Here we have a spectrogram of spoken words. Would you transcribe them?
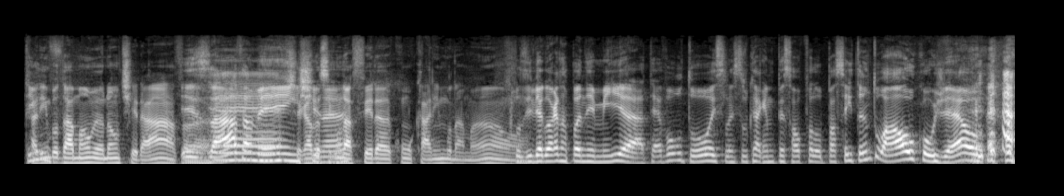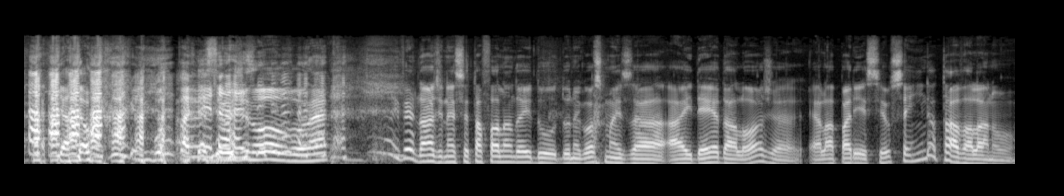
Tem um- Carimbo da mão eu não tirava. Exatamente, Chegava né? segunda-feira com o carimbo na mão. Inclusive, agora na pandemia, até voltou esse lance do carimbo. O pessoal falou, passei tanto álcool gel, que até o carimbo apareceu verdade. de novo, né? É verdade, né? Você tá falando aí do, do negócio, mas a, a ideia da loja, ela apareceu, você ainda tava lá no,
